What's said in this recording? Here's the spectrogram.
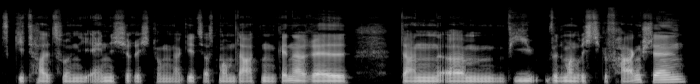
Es geht halt so in die ähnliche Richtung. Da geht es erstmal um Daten generell, dann ähm, wie würde man richtige Fragen stellen.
